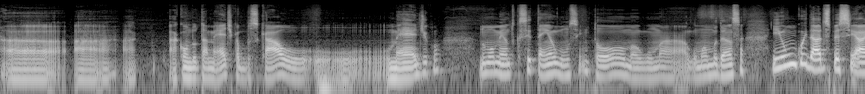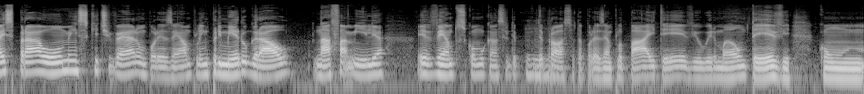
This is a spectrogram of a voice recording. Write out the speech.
uh, a, a, a, conduta médica, buscar o, o, o médico no momento que se tem algum sintoma, alguma, alguma mudança. E um cuidado especiais para homens que tiveram, por exemplo, em primeiro grau na família eventos como câncer de, uhum. de, próstata. Por exemplo, o pai teve, o irmão teve, com,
